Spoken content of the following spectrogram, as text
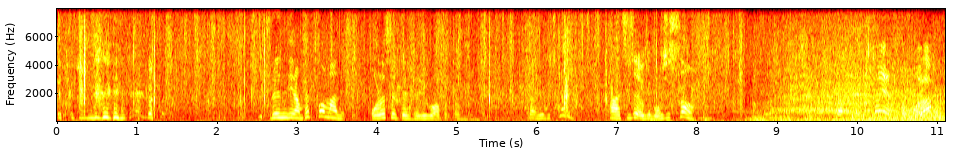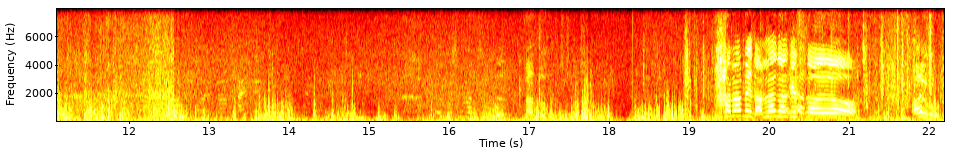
랜디랑 페퍼만 어렸을 때 데리고 와봤던데. 야 여기 처음. 아 진짜 여기 멋있어. 차에 저거 뭐야? 나도. 바람에 날아가겠어요. 아이고.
